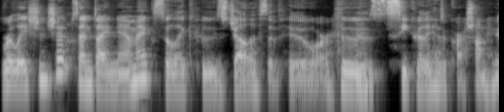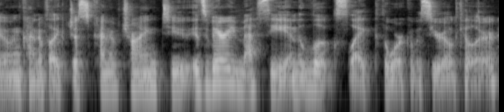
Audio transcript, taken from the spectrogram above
relationships and dynamics. So, like, who's jealous of who or who's secretly has a crush on who, and kind of like just kind of trying to, it's very messy and it looks like the work of a serial killer,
